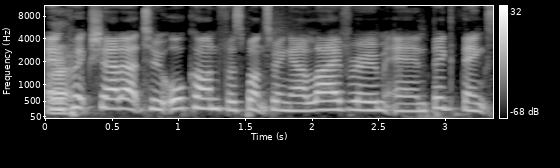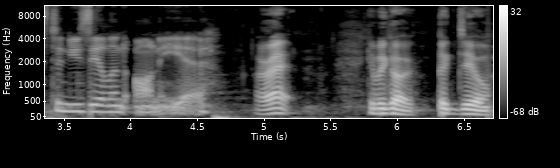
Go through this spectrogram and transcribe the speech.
And Alright. quick shout out to Orcon for sponsoring our live room, and big thanks to New Zealand On Air. All right. Here we go. Big deal.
